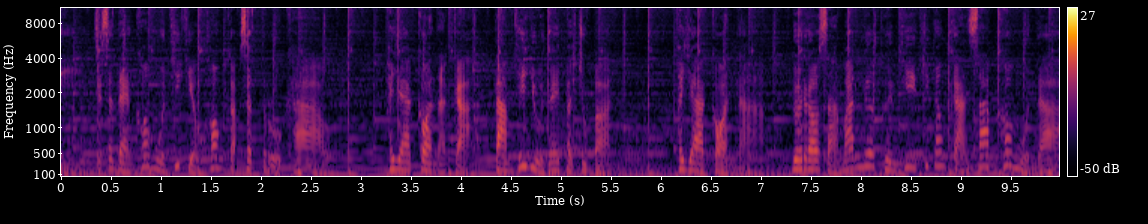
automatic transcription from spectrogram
นี้จะแสดงข้อมูลที่เกี่ยวข้องกับศัตรูข้าว พยากรณ์อากาศตามที่อยู่ในปัจจุบัน พยากรณ์น้ำโดยเราสามารถเลือกพื้นที่ที่ต้องการทราบข้อมูลได้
